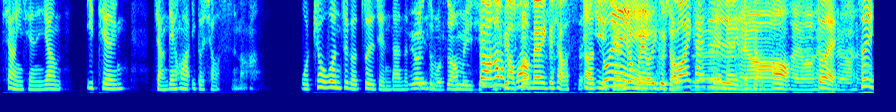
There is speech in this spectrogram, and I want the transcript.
像以前一样，一天讲电话一个小时吗？我就问这个最简单的，因为你怎么知道他们以前？对啊，他们搞不好没有一个小时，呃，以前就没有一个小时，搞不好一开始也没有一个小时。哦，对，所以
